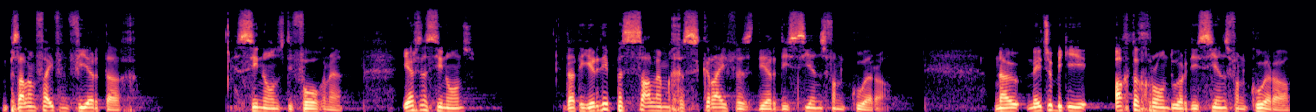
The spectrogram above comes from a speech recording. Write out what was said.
In Psalm 45 sien ons die volgende Eerstens sien ons dat hierdie Psalm geskryf is deur die seuns van Kora. Nou net so 'n bietjie agtergrond oor die seuns van Kora.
